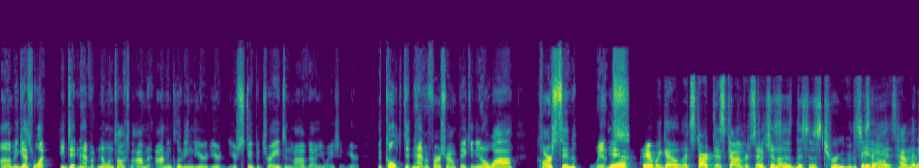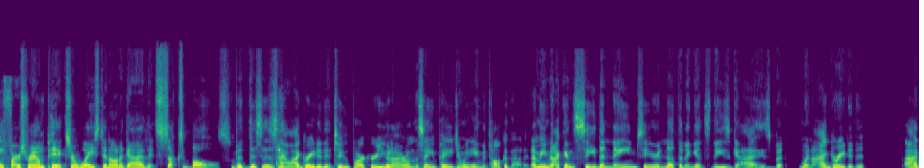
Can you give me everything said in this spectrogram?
Um, and guess what? He didn't have. No one talks about. I'm I'm including your your your stupid trades in my evaluation here. The Colts didn't have a first round pick, and you know why? Carson Wentz. Yeah, here we go. Let's start this conversation. But conversation this up. is, this is true. This is It how, is. How many first round picks are wasted on a guy that sucks balls? But this is how I graded it too, Parker. You and I are on the same page, and we didn't even talk about it. I mean, I can see the names here, and nothing against these guys, but when I graded it, I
